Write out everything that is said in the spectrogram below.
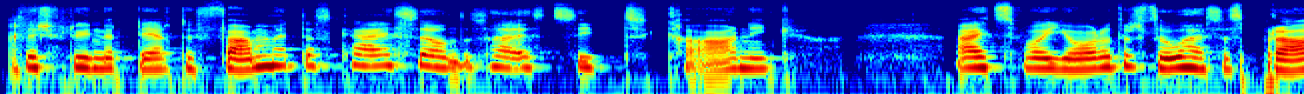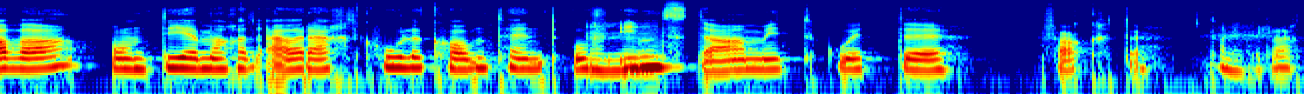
Das ist früher der de Femme hat das geheißen und das heißt seit keine Ahnung ein zwei Jahren oder so heißt es Brava und die machen auch recht coolen Content auf Insta mit guten Fakten. Kann ich recht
